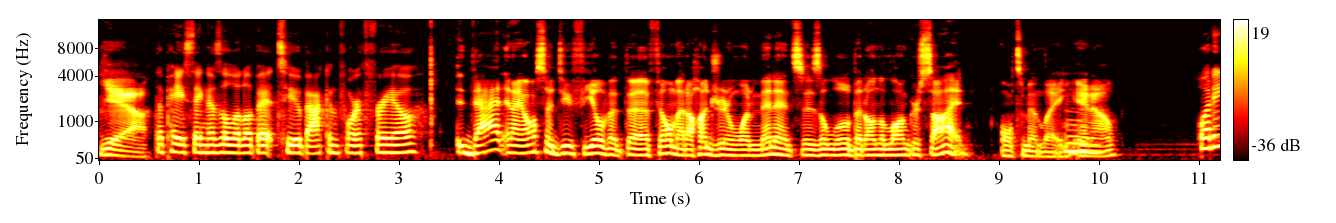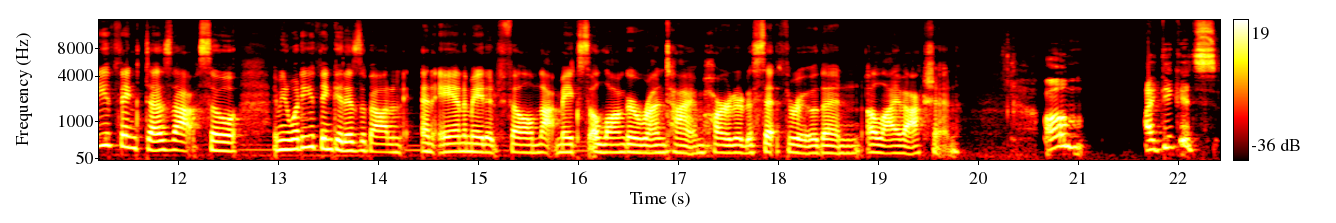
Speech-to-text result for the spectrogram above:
yeah. The pacing is a little bit too back and forth for you. That and I also do feel that the film at 101 minutes is a little bit on the longer side ultimately, you Mm. know. What do you think does that? So, I mean, what do you think it is about an, an animated film that makes a longer runtime harder to sit through than a live action? Um I think it's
